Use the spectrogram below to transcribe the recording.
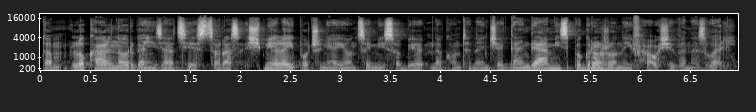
tam lokalne organizacje z coraz śmielej poczyniającymi sobie na kontynencie gangami z pogrążonej w chaosie Wenezueli.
